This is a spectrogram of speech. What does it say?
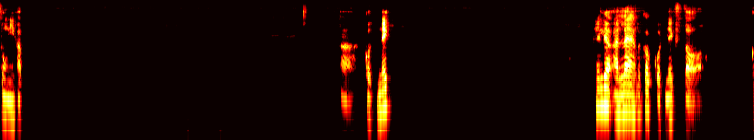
ตรงนี้ครับ กด next ให้เลือกอันแรกแล้วก็กด next ต่อ ก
